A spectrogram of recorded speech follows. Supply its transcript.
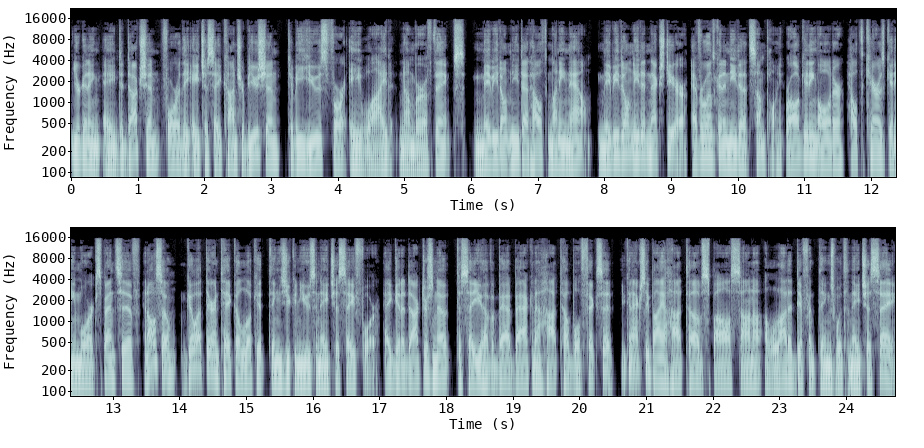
you're getting a deduction for the HSA contribution to be used for a wide number of things. Maybe you don't need that health money now. Maybe you don't need it next year. Everyone's going to need it at some point. We're all getting older. Healthcare is getting more expensive. And also go out there and take a look at things you can use an HSA for. Hey, get a doctor's note to say you have a bad back and a hot tub will fix it. You can actually buy a hot tub spa, sauna, a lot of different things with an HSA.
